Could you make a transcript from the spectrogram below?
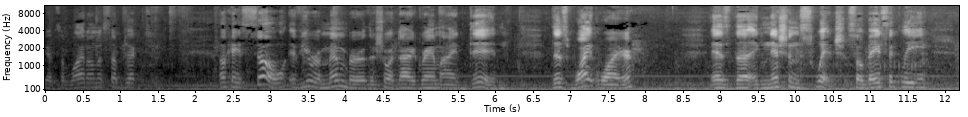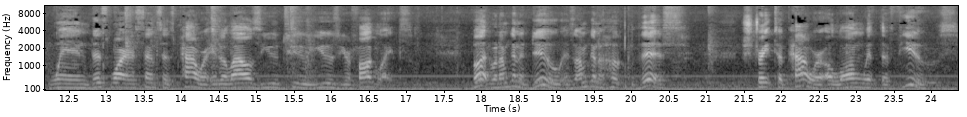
Got some light on the subject. Okay, so if you remember the short diagram I did, this white wire is the ignition switch. So basically, when this wire senses power, it allows you to use your fog lights. But what I'm gonna do is I'm gonna hook this straight to power along with the fuse.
